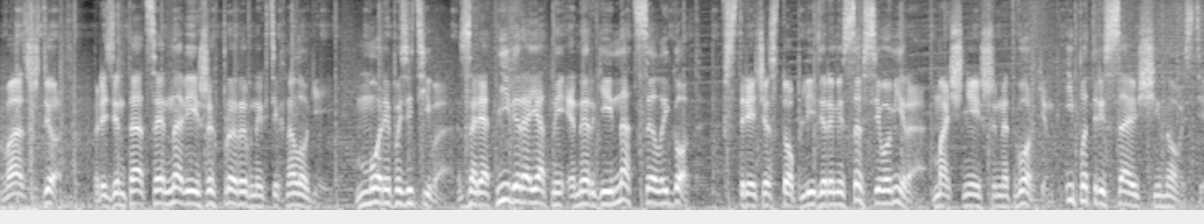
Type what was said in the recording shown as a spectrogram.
Вас ждет презентация новейших прорывных технологий, море позитива, заряд невероятной энергии на целый год, встреча с топ-лидерами со всего мира, мощнейший нетворкинг и потрясающие новости.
